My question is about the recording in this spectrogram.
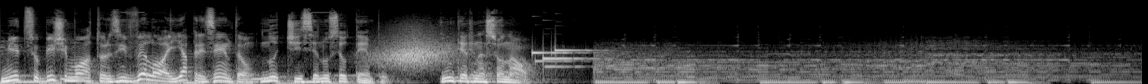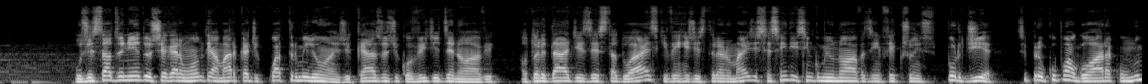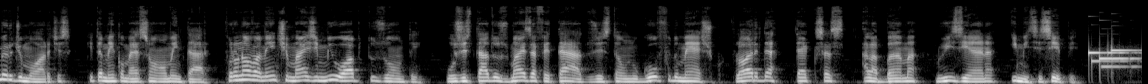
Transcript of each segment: Mitsubishi Motors e Veloy apresentam Notícia no seu tempo. Internacional. Os Estados Unidos chegaram ontem à marca de 4 milhões de casos de Covid-19. Autoridades estaduais, que vêm registrando mais de 65 mil novas infecções por dia, se preocupam agora com o número de mortes, que também começam a aumentar. Foram novamente mais de mil óbitos ontem. Os estados mais afetados estão no Golfo do México, Flórida, Texas, Alabama, Louisiana e Mississippi.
